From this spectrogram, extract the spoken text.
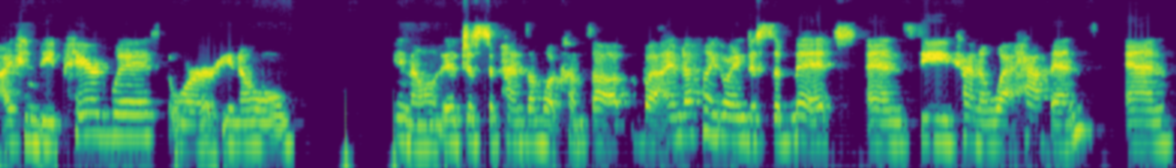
I can be paired with or, you know, you know, it just depends on what comes up. But I'm definitely going to submit and see kind of what happens. And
